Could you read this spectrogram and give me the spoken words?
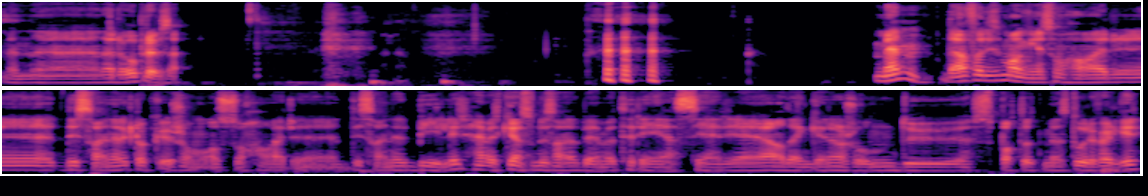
men eh, det er lov å prøve seg. Men det er faktisk mange som har eh, designet klokker som også har eh, designet biler. Jeg vet ikke hvem som designet BMW 3-serie av den generasjonen du spottet med store felger,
